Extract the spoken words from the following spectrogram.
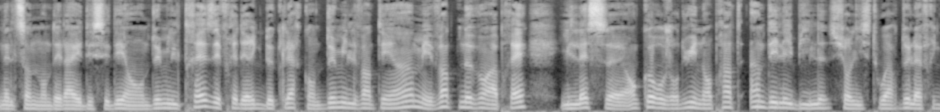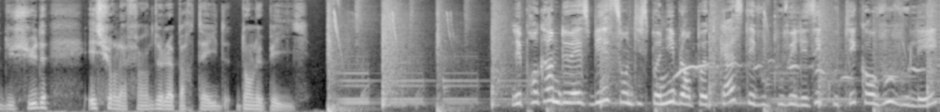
Nelson Mandela est décédé en 2013 et Frédéric de Klerk en 2021, mais 29 ans après, il laisse encore aujourd'hui une empreinte indélébile sur l'histoire de l'Afrique du Sud et sur la fin de l'apartheid dans le pays. Les programmes de SBS sont disponibles en podcast et vous pouvez les écouter quand vous voulez.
